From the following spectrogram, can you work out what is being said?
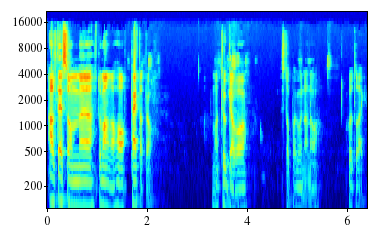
Allt det som eh, de andra har petat på. Man tuggar och stoppar i munnen och skjuter iväg.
